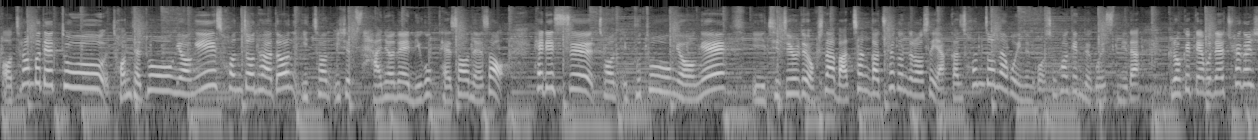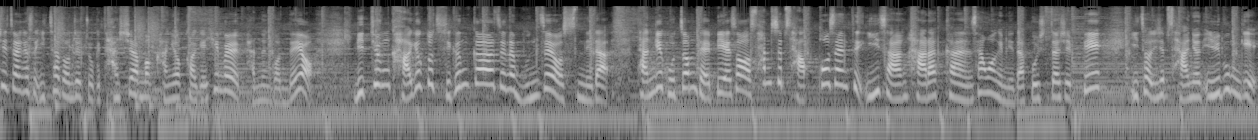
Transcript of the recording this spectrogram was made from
어, 트럼프 대통, 전 대통령이 선전하던 2024년의 미국 대선에서 해리스 전 부통령의 이 지지율도 역시나 마찬가지 최근 들어서 약간 선전하고 있는 것으로 확인되고 있습니다. 그렇기 때문에 최근 시장에서 2차 전지 쪽이 다시 한번 강력하게 힘을 받는 건데요. 리튬 가격 가격도 지금까지는 문제였습니다. 단기 고점 대비해서 34% 이상 하락한 상황입니다. 보시다시피 2024년 1분기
